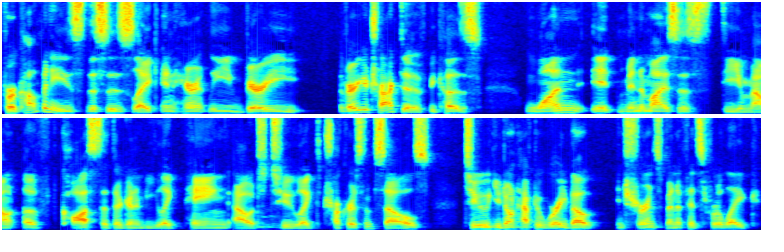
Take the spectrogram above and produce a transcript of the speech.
for companies, this is like inherently very, very attractive because one, it minimizes the amount of costs that they're going to be like paying out Mm. to like the truckers themselves. Two, you don't have to worry about insurance benefits for like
